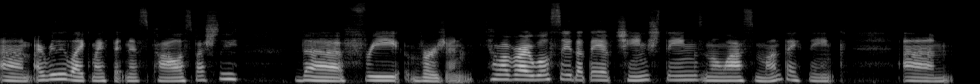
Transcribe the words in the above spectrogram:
um, I really like MyFitnessPal, especially the free version. However, I will say that they have changed things in the last month, I think, um,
